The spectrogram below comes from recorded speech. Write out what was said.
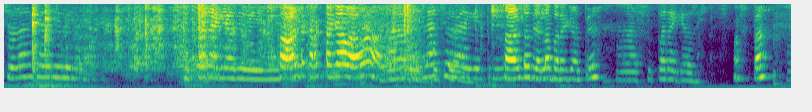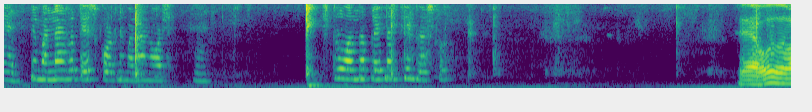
ಚಲೋ ಆಗ್ಯಾವ್ರಿ ಸೂಪರ್ ಆಗ್ಯಾವ್ರಿ ಸಾಲ್ಟ್ ಕರೆಕ್ಟ್ ಆಗ್ಯಾವ? ಸಾಲ್ಟ್ ಅದೆಲ್ಲ ಎಲ್ಲ ಹಾಂ ಹಾ ಸೂಪರ್ ಆಗ್ಯಾವ್ರಿ. ಮಸ್ತ ನಿಮ್ಮ ಅಣ್ಣಗ ಟೇಸ್ಟ್ ಕೊಡ್ರಿ ನಿಮ್ಮ ಅಣ್ಣ ನೋಡ್ರಿ ಇಷ್ಟು ಒಂದು ಪ್ಲೇಟ್ನಾಗ ತಿನ್ರಿ ಅಷ್ಟು ಏ ಹೌದವ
